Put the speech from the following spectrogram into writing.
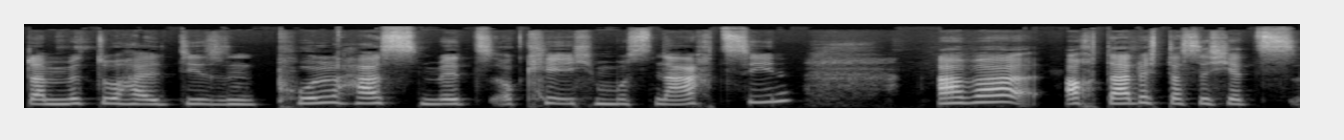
damit du halt diesen Pull hast mit, okay, ich muss nachziehen. Aber auch dadurch, dass ich jetzt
